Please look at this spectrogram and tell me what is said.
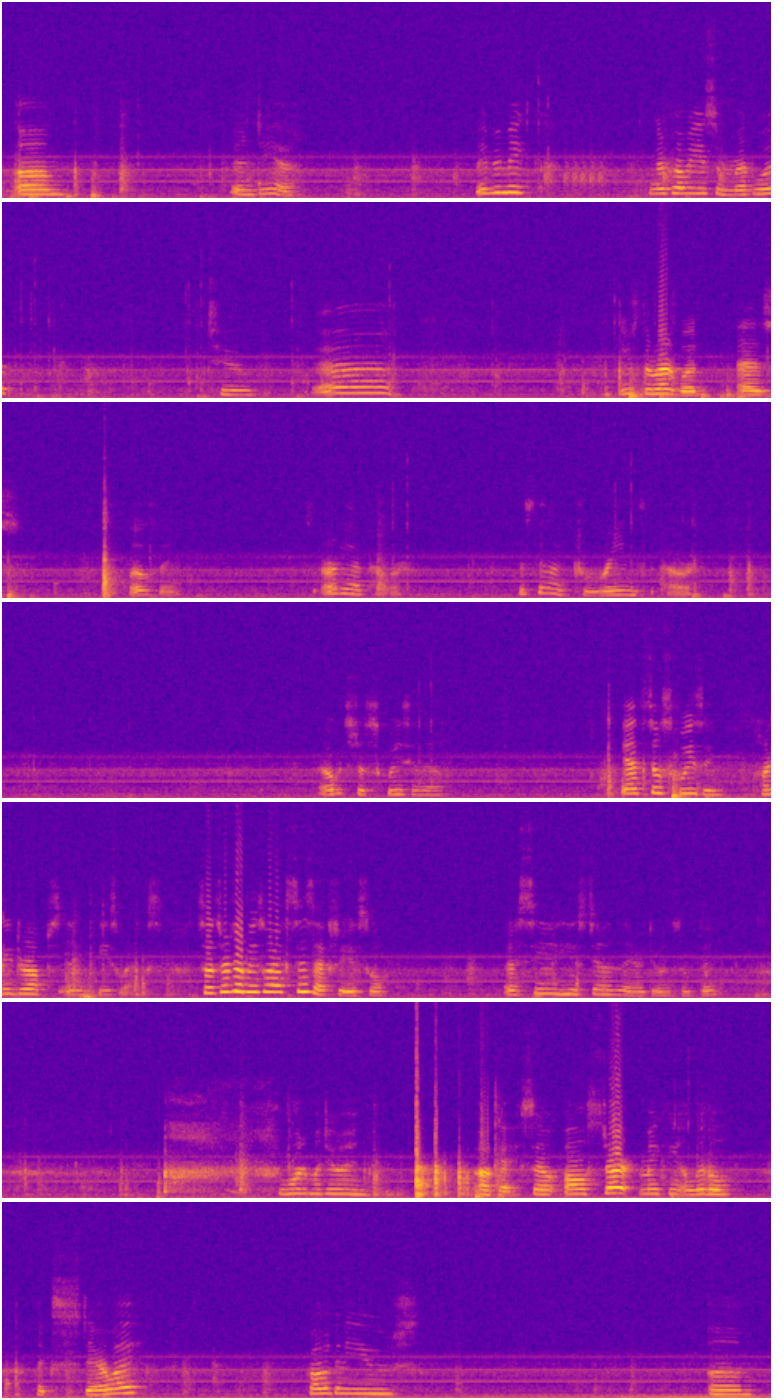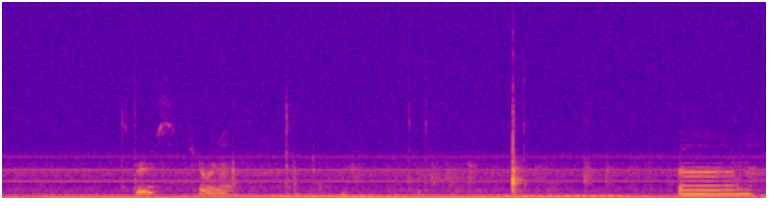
Um, and yeah. Maybe make, I'm gonna probably use some redwood to, uh, use the redwood as little thing. It's already have power. This thing like drains the power. I hope it's just squeezing though. Yeah, it's still squeezing. Honey drops and beeswax. So it turns out beeswax is actually useful. I see he's down there doing something. What am I doing? Okay, so I'll start making a little like stairway. Probably gonna use um spruce. Sure, why not? Um.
